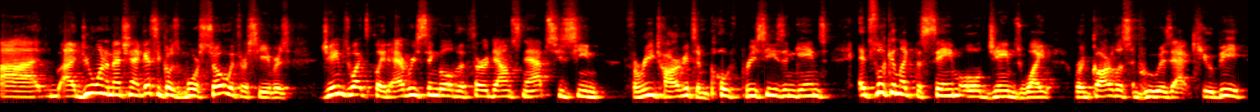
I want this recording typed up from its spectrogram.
uh, I do want to mention. I guess it goes more so with receivers. James White's played every single of the third down snaps. He's seen three targets in both preseason games. It's looking like the same old James White, regardless of who is at QB.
